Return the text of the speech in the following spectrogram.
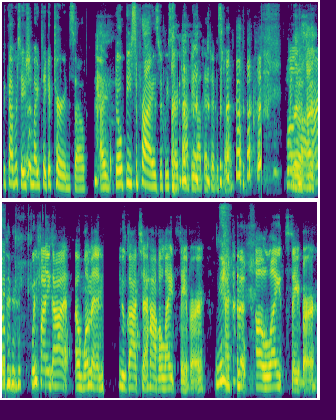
the conversation might take a turn. So i don't be surprised if we start talking about that type of stuff. Well, Yeah, I- we finally got a woman who got to have a lightsaber. yeah. A, a lightsaber.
